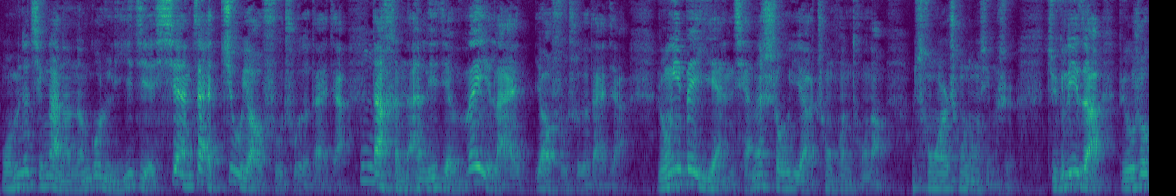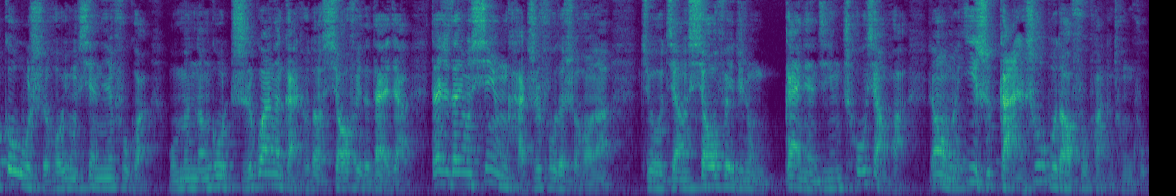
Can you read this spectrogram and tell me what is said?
我们的情感呢，能够理解现在就要付出的代价，但很难理解未来要付出的代价，容易被眼前的收益啊冲昏头脑，从而冲动行事。举个例子啊，比如说购物时候用现金付款，我们能够直观的感受到消费的代价，但是在用信用卡支付的时候呢，就将消费这种概念进行抽象化，让我们一时感受不到付款的痛苦，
